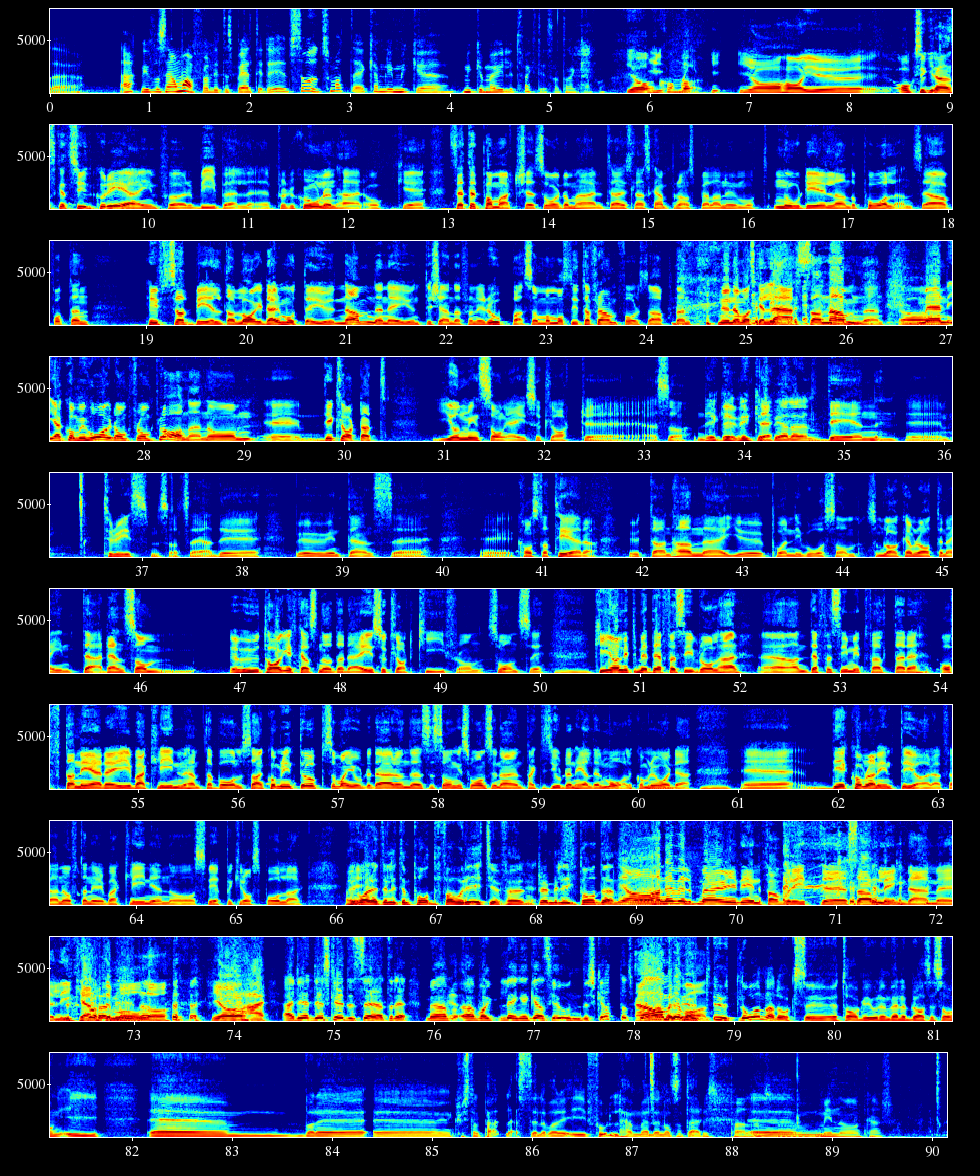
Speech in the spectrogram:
Ja, vi får se om han får lite speltid. Det ser ut som att det kan bli mycket, mycket möjligt faktiskt att han kan få ja, komma in. Jag har ju också granskat Sydkorea inför bibelproduktionen här och eh, sett ett par matcher. Såg de här träningslandskamperna de spelar nu mot Nordirland och Polen. Så jag har fått en hyfsad bild av laget. Däremot är ju namnen är ju inte kända från Europa så man måste ju ta fram Forza-appen nu när man ska läsa namnen. Ja. Men jag kommer ihåg dem från planen och eh, det är klart att John Min Song är ju såklart eh, alltså, det vilken, vilken inte, spelaren? Det är en mm. eh, turism så att säga. Det behöver vi inte ens eh, eh, konstatera. Utan han är ju på en nivå som, som lagkamraterna inte är. Den som överhuvudtaget kan snudda där är ju såklart Key från Swansea. Mm. Key har en lite mer defensiv roll här. Uh, en defensiv mittfältare. Ofta nere i backlinjen och hämtar boll. Så han kommer inte upp som han gjorde där under en säsong i Swansea när han faktiskt gjorde en hel del mål. Kommer ni ihåg det? Mm. Uh, det kommer han inte göra för han är ofta nere i backlinjen och sveper crossbollar. Har ju varit en liten poddfavorit ju för Premier League-podden. Ja, han är väl med i din favoritsamling där med Lee Cattermole och... Ja. Nej, det, det ska jag inte säga till det. Men han, han var länge ganska underskattad spelare. Ja, men det var ut, utlånad också ett tag och gjorde en väldigt bra säsong i eh, var det eh, Crystal Palace eller var det i Fulham eller något sånt där? Crystal Palace, eh, minne kanske.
